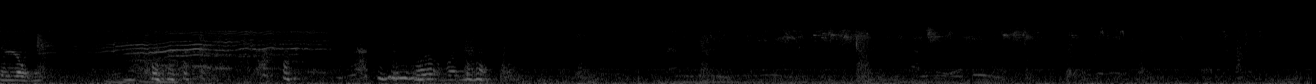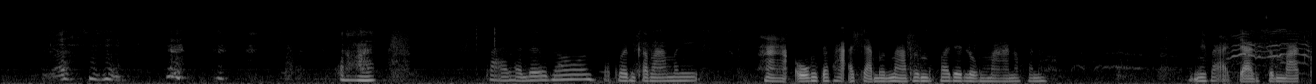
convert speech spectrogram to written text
จจะลงเอาไว้ตายแล้วเด้อเนอนกับเพิ่นกมามานี่หาองค์แต่พระอาจารย์บุญมาเพิ่นไม่ค่อยได้ลงมาเนาะค่ะเนาะนี่พระอาจารย์สมบัติโค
